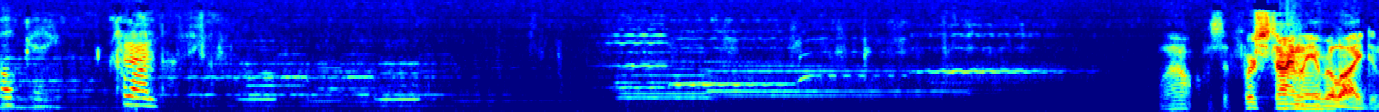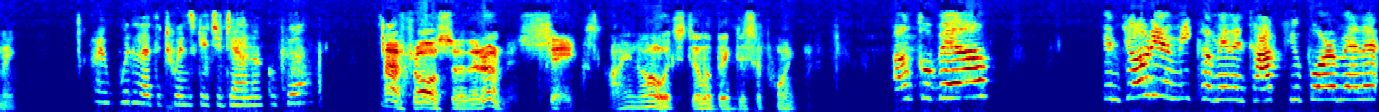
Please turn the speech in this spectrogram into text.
Okay. Come on, Well, it's the first time they ever lied to me. I wouldn't let the twins get you down, Uncle Bill. After all, sir, they're only six. I know, it's still a big disappointment. Uncle Bill? Can Jody and me come in and talk to you for a minute?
